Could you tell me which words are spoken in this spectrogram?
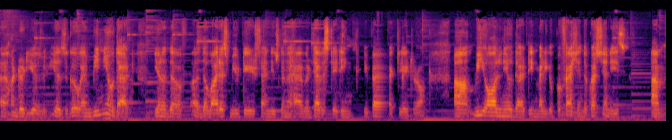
a hundred years years ago, and we knew that you know the uh, the virus mutates and is going to have a devastating effect later on. Uh, we all knew that in medical profession. The question is, um,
